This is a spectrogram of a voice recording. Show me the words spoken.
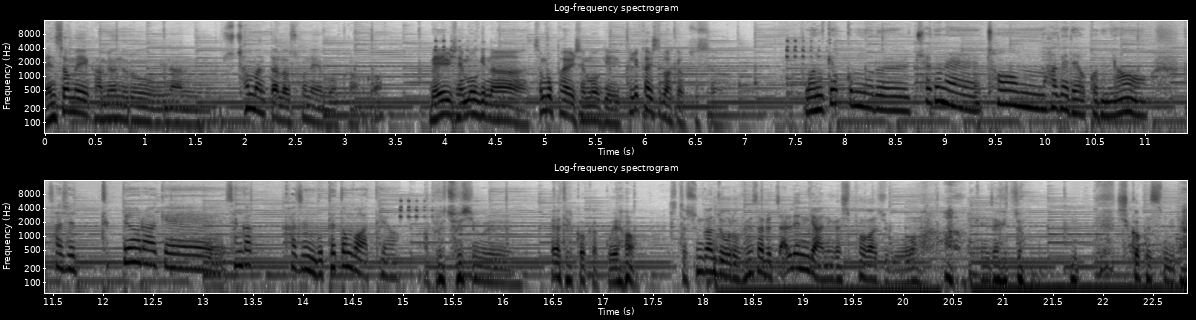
랜섬웨이 가면으로 인한 수천만 달러 손해 뭐 그런 거. 메일 제목이나 첨부 파일 제목이 클릭할 수밖에 없었어요. 원격 근무를 최근에 처음 하게 되었거든요. 사실 특별하게 생각하진 못했던 것 같아요. 앞으로 조심을 해야 될 것 같고요. 진짜 순간적으로 회사를 잘리는 게 아닌가 싶어가지고 굉장히 좀 시겁했습니다.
